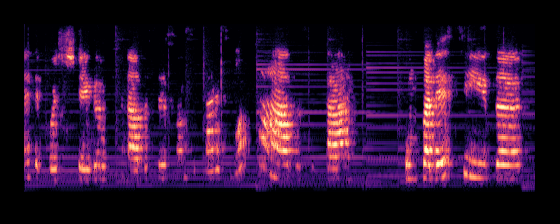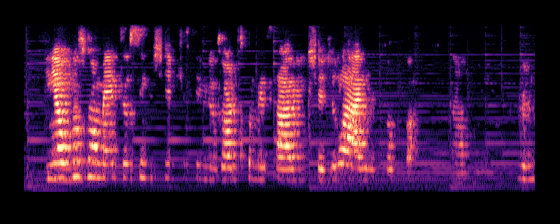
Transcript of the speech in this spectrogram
né? Depois chega no final da sessão, você tá esgotado, você tá compadecida. Em alguns momentos eu senti que assim, meus olhos começaram a encher de lágrimas. Eu falei, não, né?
